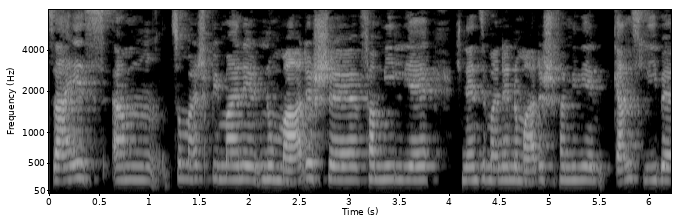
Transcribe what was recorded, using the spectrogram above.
sei es ähm, zum Beispiel meine nomadische Familie, ich nenne sie meine nomadische Familie, ganz liebe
